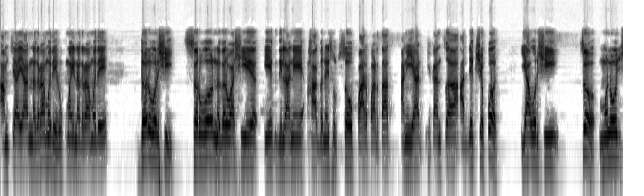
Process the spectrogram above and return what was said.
आमच्या या नगरामध्ये रुक्माई नगरामध्ये दरवर्षी सर्व नगरवासीय एक दिलाने हा गणेश उत्सव पार पाडतात आणि या ठिकाणचं अध्यक्षपद यावर्षीच मनोज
